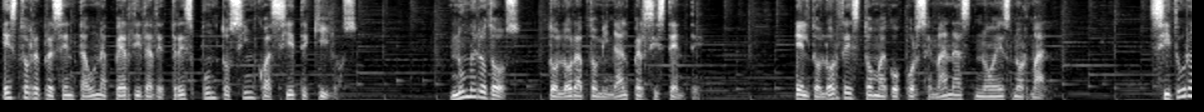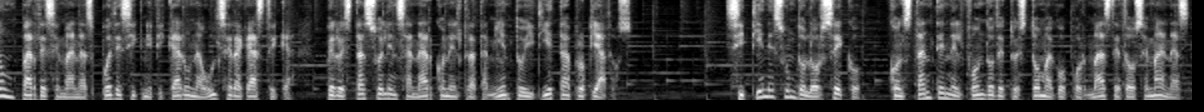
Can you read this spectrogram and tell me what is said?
esto representa una pérdida de 3.5 a 7 kilos. Número 2. Dolor abdominal persistente. El dolor de estómago por semanas no es normal. Si dura un par de semanas puede significar una úlcera gástrica, pero estas suelen sanar con el tratamiento y dieta apropiados. Si tienes un dolor seco, constante en el fondo de tu estómago por más de dos semanas,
